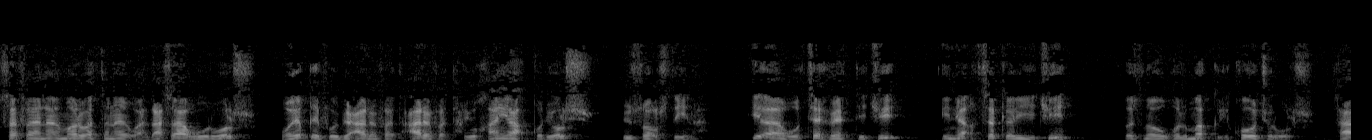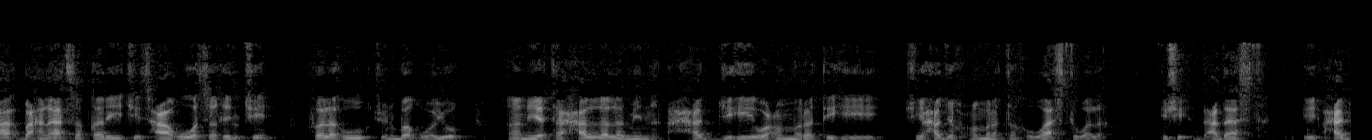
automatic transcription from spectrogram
صفانا مروتنا واحد عسى غور ولش. ويقف بعرفة عرفة يخان يقر يولش يصوص دينا. إياغو تهوتتي إن يأتسكريتي أسنو قل مك يقوشر ولش بحنات سقريتي تا غوة سخيلتي فله تنبق ويو أن يتحلل من حجه وعمرته. شي حج عمرته واست ولا؟ إشي دعداست حج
